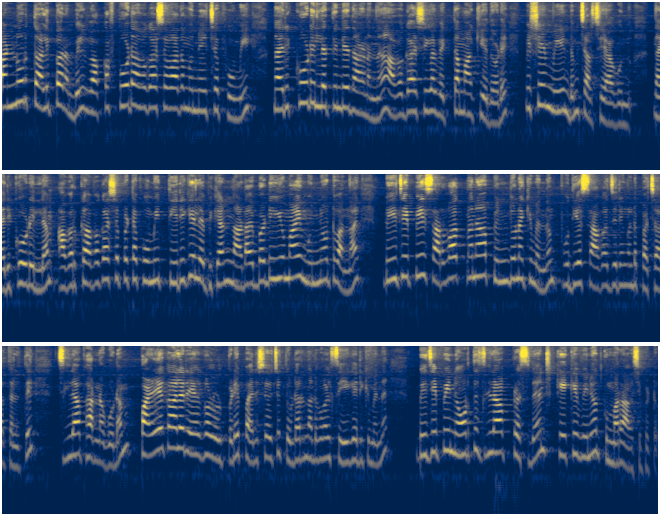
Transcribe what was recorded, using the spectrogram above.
കണ്ണൂർ തളിപ്പറമ്പിൽ വഖഫ് ബോർഡ് അവകാശവാദം ഉന്നയിച്ച ഭൂമി നരിക്കോട് ഇല്ലത്തിന്റെതാണെന്ന് അവകാശികൾ വ്യക്തമാക്കിയതോടെ വിഷയം വീണ്ടും ചർച്ചയാകുന്നു. നരിക്കോട് ഇല്ലം അവർക്ക് അവകാശപ്പെട്ട ഭൂമി തിരികെ ലഭിക്കാൻ നടപടിയുമായി മുന്നോട്ട് വന്നാൽ ബി ജെ പി സർവാത്മന പിന്തുണയ്ക്കുമെന്നും പുതിയ സാഹചര്യങ്ങളുടെ പശ്ചാത്തലത്തിൽ ജില്ലാ ഭരണകൂടം പഴയകാല രേഖകൾ ഉൾപ്പെടെ പരിശോധിച്ച് തുടർ നടപടികൾ സ്വീകരിക്കുമെന്ന് ബി നോർത്ത് ജില്ലാ president K K Vinod Kumar ആവശ്യപ്പെട്ടു.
